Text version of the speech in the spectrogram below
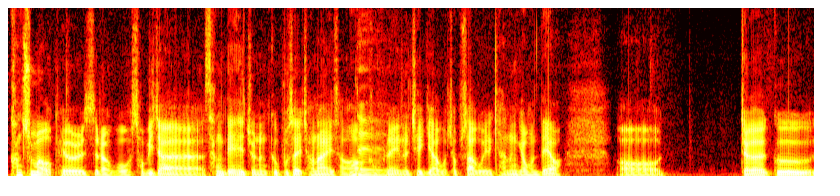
컨슈머 어페어스라고 소비자 상대해 주는 그 부서에 전화해서 네. 컴플레인을 제기하고 접수하고 이렇게 하는 경우인데요. 어 제가 그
